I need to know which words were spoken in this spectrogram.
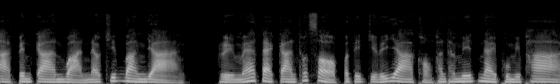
อาจเป็นการหว่านแนวคิดบางอย่าง หรือแม้แต่การทดสอบปฏิกิริยาของพันธมิตรในภูมิภาค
